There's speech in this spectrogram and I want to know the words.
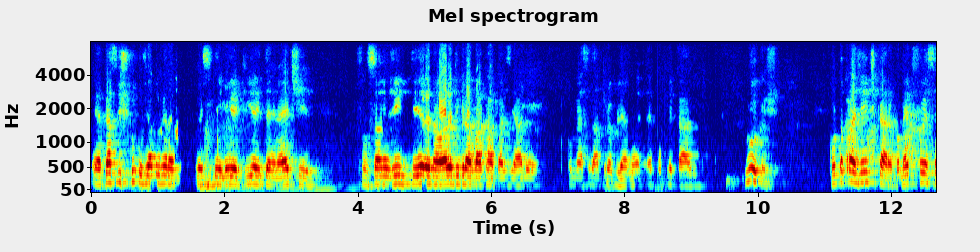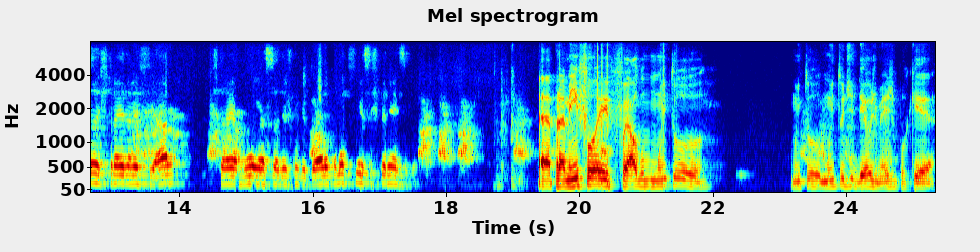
É, peço desculpas já por esse delay aqui, a internet funciona o dia inteiro, na hora de gravar com a rapaziada começa a dar problema, é complicado. Lucas, conta pra gente, cara, como é que foi essa estreia na LFA? Estreia boa, graças a Deus, com vitória. Como é que foi essa experiência? É, para mim foi, foi algo muito, muito, muito de Deus mesmo, porque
